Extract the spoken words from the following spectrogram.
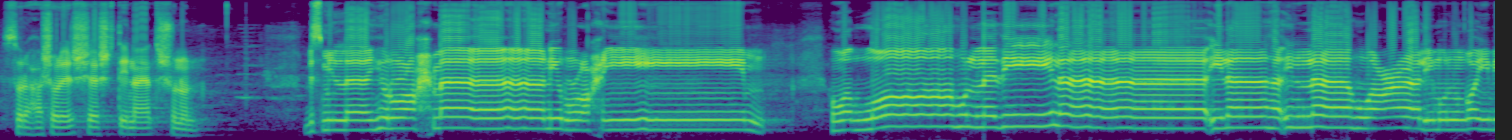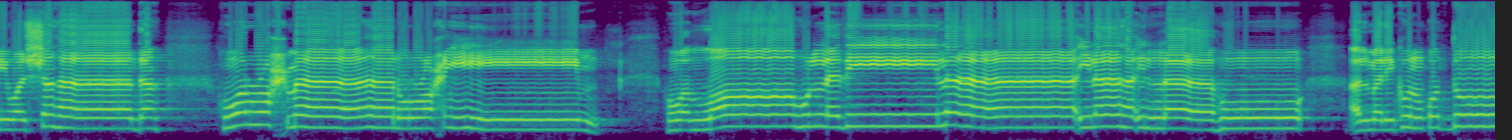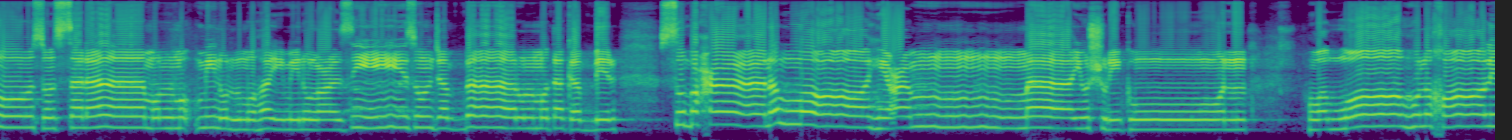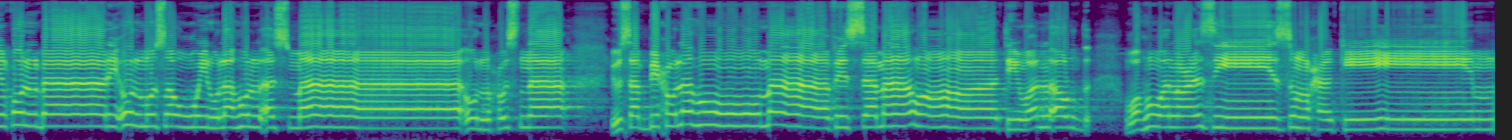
সুরা হাসরের শেষ তিন আয়াত শুনুন বিসমিল্লাহির রহমানির রহিম هو الله الذي لا إله إلا هو عالم الغيب والشهادة هو الرحمن الرحيم هو الله الذي لا إله إلا هو الملك القدوس السلام المؤمن المهيمن العزيز الجبار المتكبر. سبحان الله عما يشركون. هو الله الخالق البارئ المصور له الأسماء الحسنى. يسبح له ما في السماوات والأرض وهو العزيز الحكيم.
